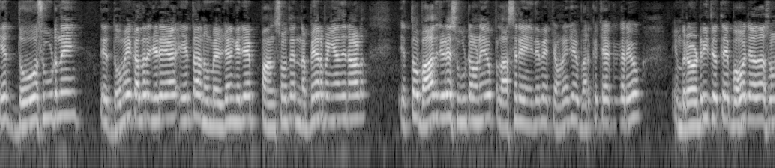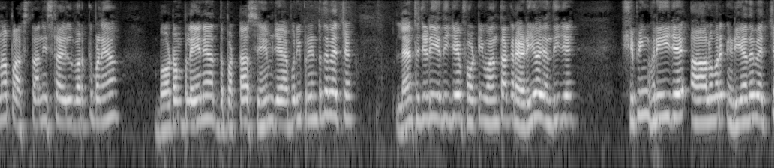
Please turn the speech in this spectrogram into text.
ਇਹ ਦੋ ਸੂਟ ਨੇ ਤੇ ਦੋਵੇਂ ਕਲਰ ਜਿਹੜੇ ਆ, ਇਹ ਤੁਹਾਨੂੰ ਮਿਲ ਜਾਣਗੇ ਜੇ 500 ਤੇ 90 ਰੁਪਈਆਂ ਦੇ ਨਾਲ। ਇਸ ਤੋਂ ਬਾਅਦ ਜਿਹੜੇ ਸੂਟ ਆਉਣੇ, ਉਹ ਪਲੱਸ ਰੇਂਜ ਦੇ ਵਿੱਚ ਆਉਣੇ ਜੇ। ਵਰਕ ਚੈੱਕ ਕਰਿਓ। ਐਮਬ੍ਰੋਇਡਰੀ ਦੇ ਉੱਤੇ ਬਹੁਤ ਜ਼ਿਆਦਾ ਸੋਹਣਾ ਪਾਕਿਸਤਾਨੀ ਸਟਾਈਲ ਵਰਕ ਬਣਿਆ। ਬਾਟਮ ਪਲੇਨ ਆ, ਦੁਪੱਟਾ ਸੇਮ ਜੈਪੁਰੀ ਪ੍ਰਿੰਟ ਦੇ ਵਿੱਚ। ਲੈਂਥ ਜਿਹੜੀ ਇਹਦੀ ਜੇ 41 ਤੱਕ ਰੈਡੀ ਹੋ ਜਾਂਦੀ ਜੇ। ਸ਼ਿਪਿੰਗ ਫ੍ਰੀ ਜੇ ਆਲ ਓਵਰ ਇੰਡੀਆ ਦੇ ਵਿੱਚ।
